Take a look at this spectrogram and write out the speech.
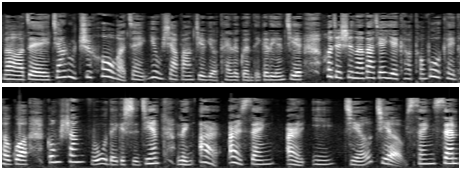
那在加入。之后啊，在右下方就有泰勒管的一个连接，或者是呢，大家也可同步可以透过工商服务的一个时间零二二三。二一九九三三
